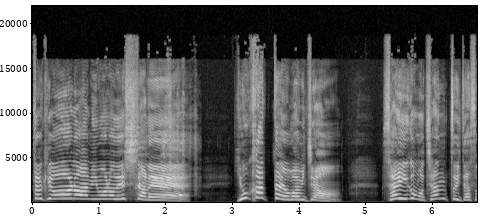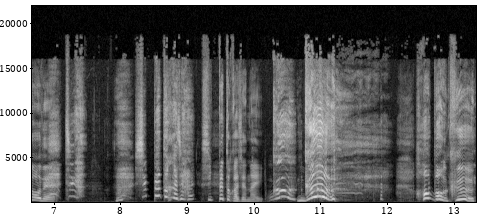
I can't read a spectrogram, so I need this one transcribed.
と今日の編み物でしたね。よかったよまみちゃん。最後もちゃんと痛そうで。違う。しっぺとかじゃない。しっぺとかじゃない。グー。グー。ほぼグー。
